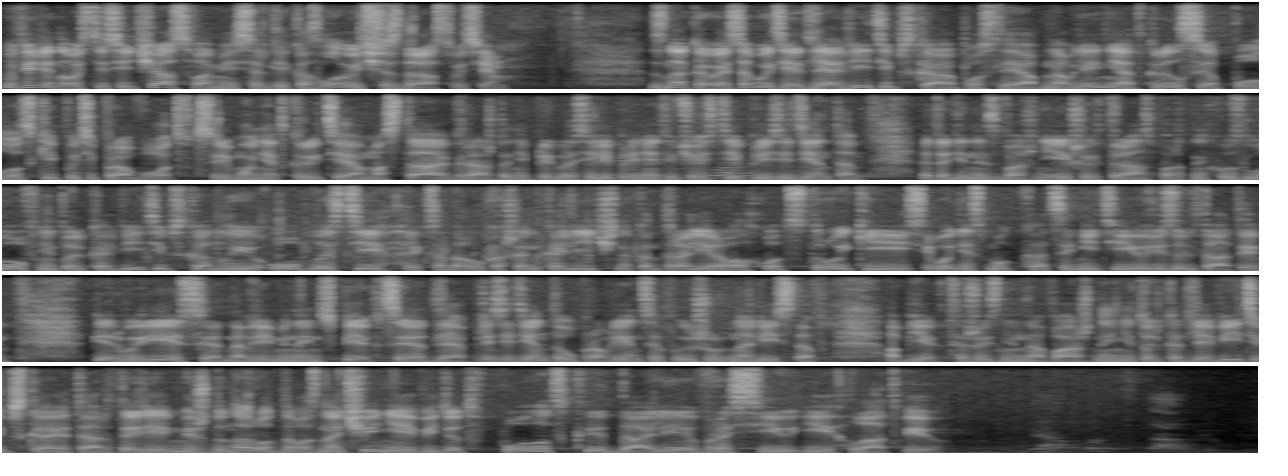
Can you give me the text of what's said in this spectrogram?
В эфире новости сейчас. С вами Сергей Козлович. Здравствуйте. Знаковое событие для Витебска. После обновления открылся Полоцкий путепровод. В церемонии открытия моста граждане пригласили принять участие президента. Это один из важнейших транспортных узлов не только Витебска, но и области. Александр Лукашенко лично контролировал ход стройки и сегодня смог оценить ее результаты. Первый рейс и одновременно инспекция для президента, управленцев и журналистов. Объект жизненно важный не только для Витебска. Это артерия международного значения ведет в Полоцк и далее в Россию и Латвию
